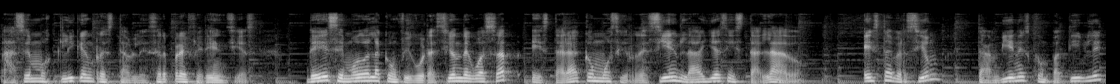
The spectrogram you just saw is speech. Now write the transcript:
hacemos clic en restablecer preferencias. De ese modo la configuración de WhatsApp estará como si recién la hayas instalado. Esta versión también es compatible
